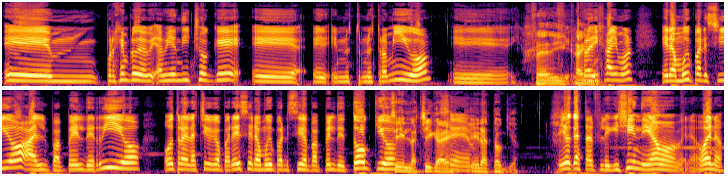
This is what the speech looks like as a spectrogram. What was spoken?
eh, por ejemplo, hab- habían dicho que eh, eh, nuestro, nuestro amigo. Eh, Freddy Highmore. Freddie Highmore era muy parecido al papel de Río. Otra de las chicas que aparece era muy parecida al papel de Tokio. Sí, la chica es- Sí. era Tokio. Te digo que hasta el flequillín, digamos, pero bueno.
